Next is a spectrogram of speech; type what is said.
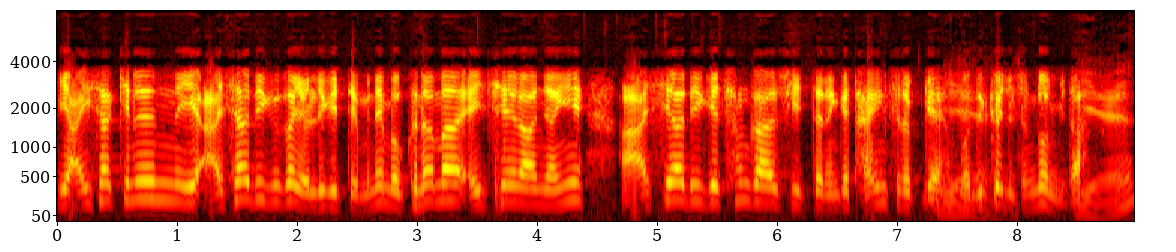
이 아이스하키는 이 아시아 리그가 열리기 때문에 뭐 그나마 HL 안양이 아시아 리그에 참가할 수 있다는 게 다행스럽게 예. 뭐 느껴질 정도입니다. 예.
